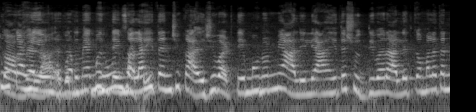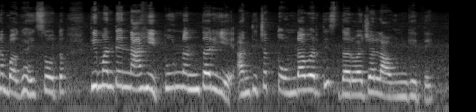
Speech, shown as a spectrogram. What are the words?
तू काही रम्या म्हणते मलाही. त्यांची काळजी वाटते. म्हणून मी आलेले आहे. ते शुद्धीवर आलेत का मला त्यांना बघायचं होतं ती म्हणते नाही तू नंतर ये. आणि तिच्या तोंडावरतीच दरवाजा लावून घेते.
